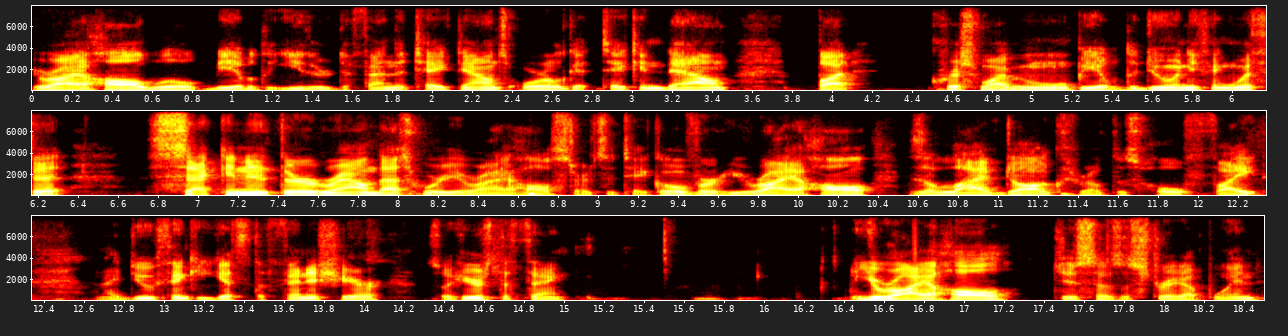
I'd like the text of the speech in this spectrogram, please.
Uriah Hall will be able to either defend the takedowns or he'll get taken down, but Chris Weidman won't be able to do anything with it. Second and third round, that's where Uriah Hall starts to take over. Uriah Hall is a live dog throughout this whole fight, and I do think he gets the finish here. So here's the thing Uriah Hall just has a straight up win.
